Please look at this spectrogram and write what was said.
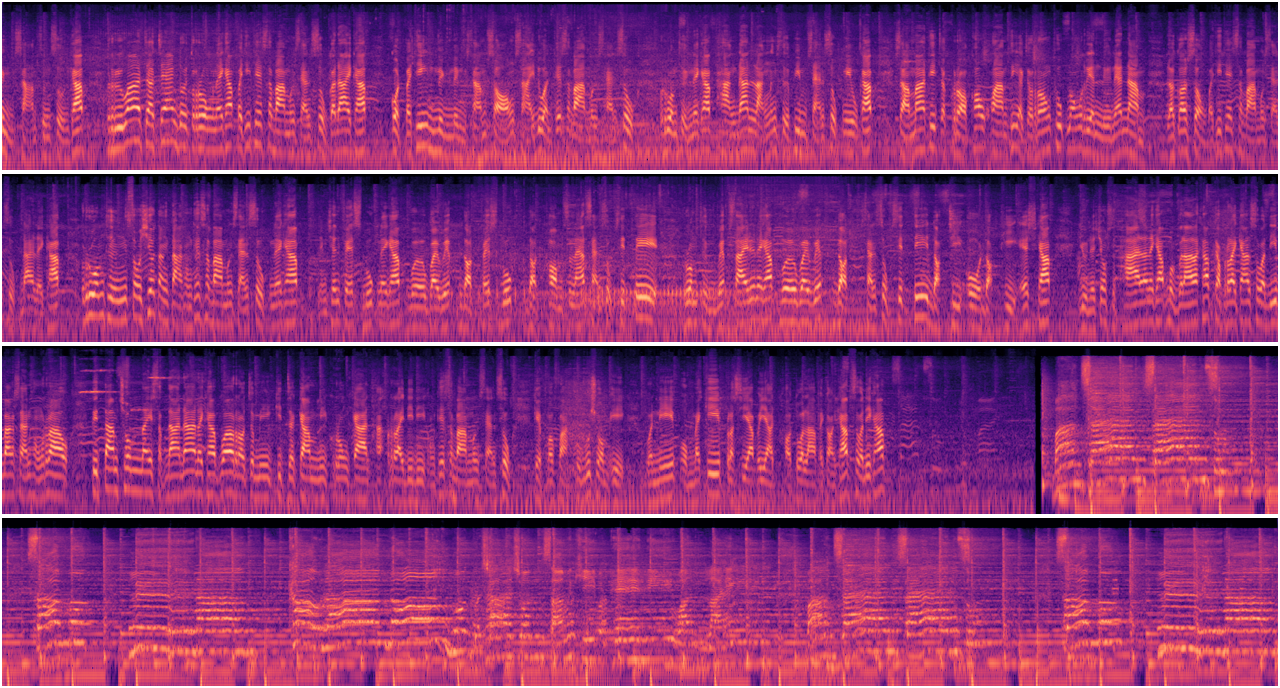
422 1300 ครับ หรือว่าจะแจ้งโดยตรงนะครับ ไปที่เทศบาลเมืองแสนสุขก็ได้ครับ กดไปที่ 1132 สายด่วนเทศบาลเมืองแสนสุข รวมถึงนะครับทางด้านหลังหนังสือพิมพ์แสนสุขนิวครับ สามารถที่จะกรอกข้อความที่อยากจะร้องทุกข์ร้องเรียนหรือแนะนำแล้วก็ส่งไปที่เทศบาลเมืองแสนสุขได้เลยครับ รวมถึงโซเชียลต่างๆ ของเทศบาลเมืองแสนสุขนะครับ อย่างเช่น Facebook นะครับ www.facebook.com แสนสุขซิตี้รวมถึงเว็บไซต์ด้วยนะครับ www. แสนสุข city. go. th ครับ อยู่ในช่วงสุดท้ายแล้วนะครับ หมดเวลาแล้วครับ กับรายการสวัสดีบางแสนของเรา ติดตามชมในสัปดาห์หน้านะครับ ว่าเราจะมีกิจกรรมมีโครงการอะไรดีๆ ของเทศบาลเมืองแสนสุข เก็บมาฝากคุณผู้ชมอีก วันนี้ผมแม็กกี้ปรัชญาประหยัดขอตัวลาไปก่อนครับ สวัสดีครับบางแสนแสนสุขสามมุกลือนามข้าวหลามน้องมนประชาชนสามัคคีประเพณีวันไหล บางแสนแสนสุขสามมุกลือนาง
